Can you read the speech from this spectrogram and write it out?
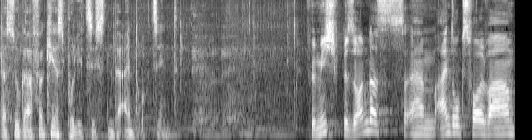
dass sogar Verkehrspolizisten beeindruckt sind. Für mich besonders ähm, eindrucksvoll war,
